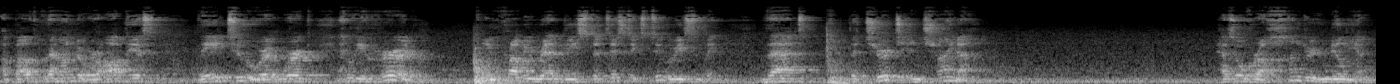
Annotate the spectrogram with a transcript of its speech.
above ground or obvious, they too were at work. And we heard, you probably read these statistics too recently, that the church in China has over a hundred million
